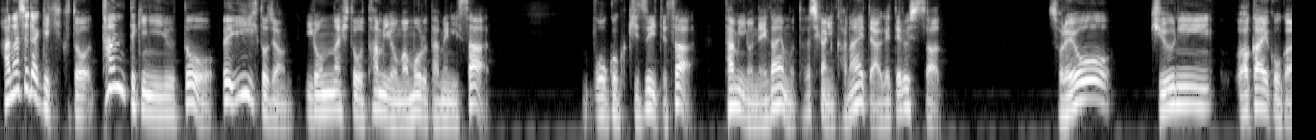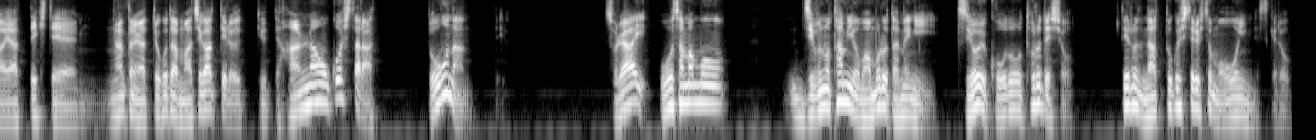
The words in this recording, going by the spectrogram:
話だけ聞くと、端的に言うと、え、いい人じゃん。いろんな人を民を守るためにさ、王国築いてさ、民の願いも確かに叶えてあげてるしさ、それを急に若い子がやってきて、あなたのやってることは間違ってるって言って反乱を起こしたらどうなんて。そりゃ王様も自分の民を守るために強い行動を取るでしょうっていうので納得してる人も多いんですけど、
